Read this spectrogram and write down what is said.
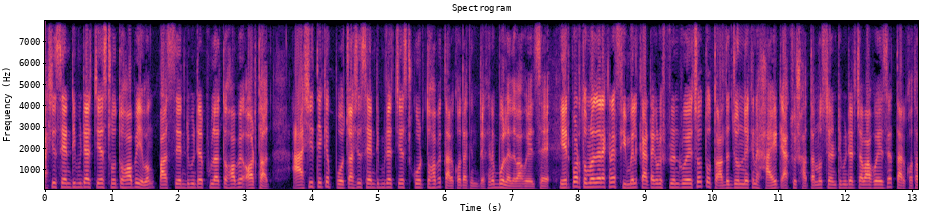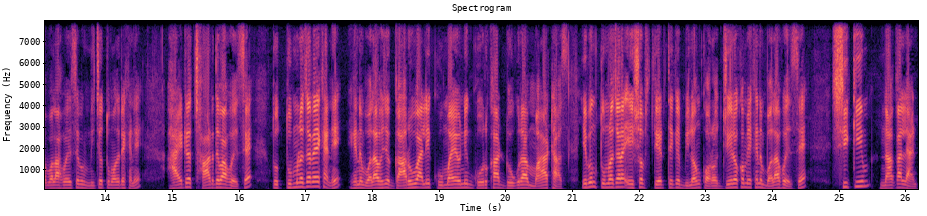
আশি সেন্টিমিটার চেস্ট হতে হবে এবং পাঁচ সেন্টিমিটার ফুলাতে হবে। অর্থাৎ আশি থেকে পঁচাশি সেন্টিমিটার চেস্ট করতে হবে, তার কথা কিন্তু এখানে বলে দেওয়া হয়েছে। এরপর তোমরা যারা এখানে ফিমেল ক্যাটাগরি স্টুডেন্ট রয়েছে, তো তাদের জন্য এখানে হাইট একশো সাতান্ন সেন্টিমিটার চাওয়া হয়েছে, তার কথা বলা হয়েছে এবং নিচে তোমাদের এখানে হাইটের ছাড় দেওয়া হয়েছে। তো তোমরা যারা এখানে এখানে বলা হয়েছে গারোয়ালি কুমায়ুনি, গোর্খা, ডোগরা, মারাঠাস এবং তোমরা যারা এইসব স্টেট থেকে বিলং করো, যেরকম এখানে বলা হয়েছে, সিকিম, নাগাল্যান্ড,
